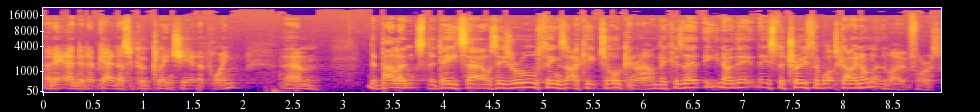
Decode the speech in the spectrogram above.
And it ended up getting us a good clean sheet at a point. Um, the balance, the details, these are all things that I keep talking around because you know it's the truth of what's going on at the moment for us.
